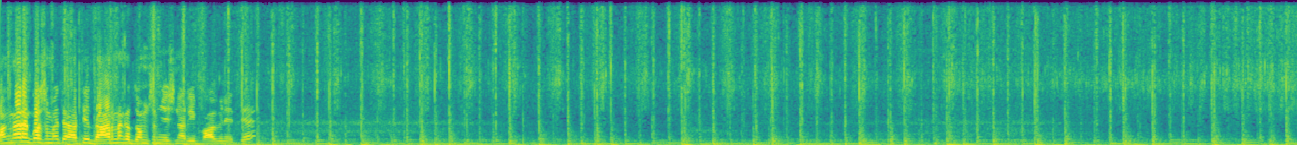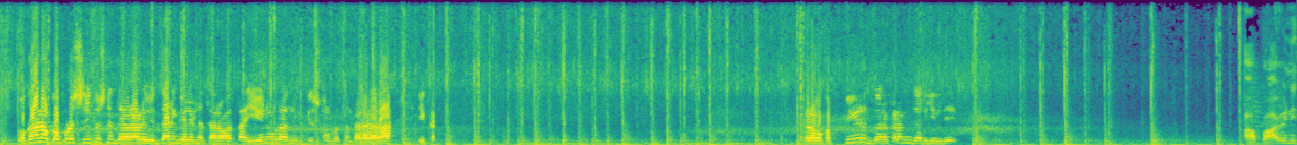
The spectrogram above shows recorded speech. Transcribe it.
బంగారం కోసం అయితే అతి దారుణంగా ధ్వంసం చేసినారు ఈ బావిని అయితే. ఒకనొకప్పుడు శ్రీకృష్ణ దేవరాయలు యుద్ధానికి వెళ్ళిన తర్వాత ఏనుగులో తీసుకొని పోతుంటారు కదా ఇక్కడ ఇక్కడ ఒక పీరు దొరకడం జరిగింది. ఆ బావిని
